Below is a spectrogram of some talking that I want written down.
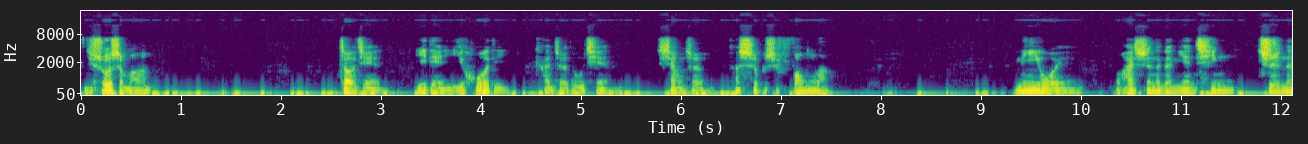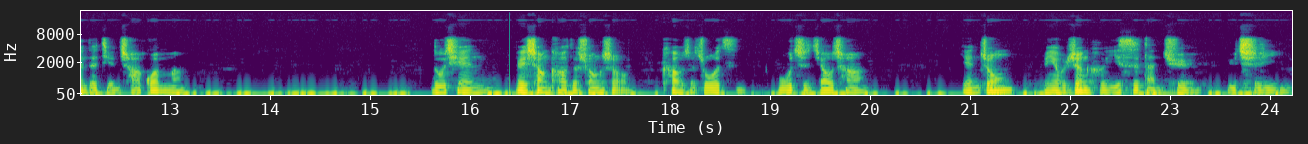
你说什么？赵简一脸疑惑地看着陆谦，想着他是不是疯了？你以为我还是那个年轻稚嫩的检察官吗？陆谦被上靠的双手靠着桌子，五指交叉，眼中没有任何一丝胆怯与迟疑。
